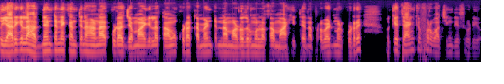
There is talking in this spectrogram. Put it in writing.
ಸೊ, ಯಾರಿಗೆಲ್ಲ ಹದಿನೆಂಟನೇ ಕಂತಿನ ಹಣ ಕೂಡ ಜಮಾ ಆಗಿಲ್ಲ ತಾವು ಕೂಡ ಕಮೆಂಟ್ ಅನ್ನ ಮಾಡೋದ್ರ ಮೂಲಕ ಮಾಹಿತಿಯನ್ನ ಪ್ರೊವೈಡ್ ಮಾಡಿಕೊಡ್ರಿ. Okay thank you for watching this video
